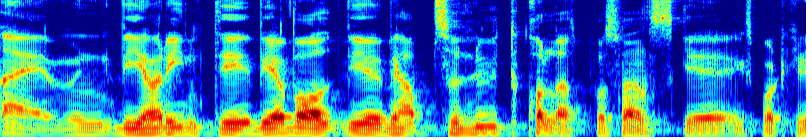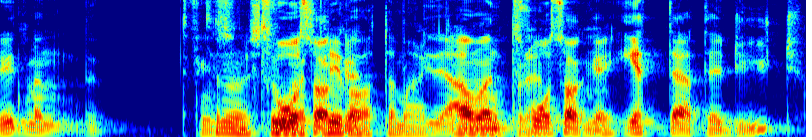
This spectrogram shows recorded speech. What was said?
Nej, men vi har inte, vi har valt, vi har, vi har absolut kollat på svensk exportkredit, men det, det finns du två saker. privata marknader Ja, men två det. Mm. saker. Ett är att det är dyrt.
